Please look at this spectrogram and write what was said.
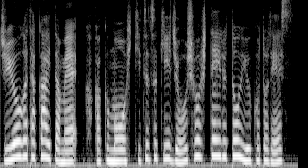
需要が高いため価格も引き続き上昇しているということです。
